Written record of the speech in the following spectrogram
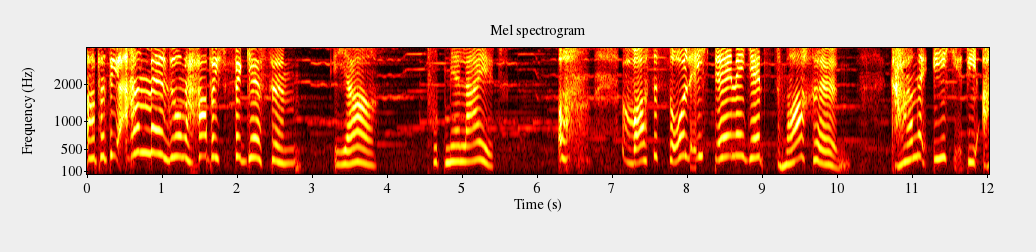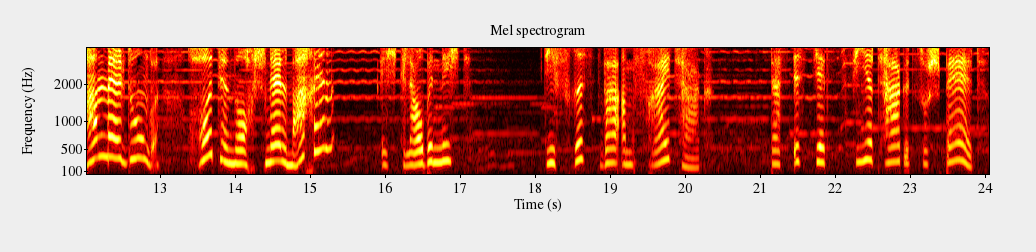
Aber die Anmeldung habe ich vergessen. Ja, tut mir leid. Was soll ich denn jetzt machen? Kann ich die Anmeldung heute noch schnell machen? Ich glaube nicht. Die Frist war am Freitag. Das ist jetzt vier Tage zu spät.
